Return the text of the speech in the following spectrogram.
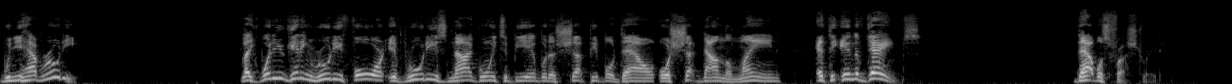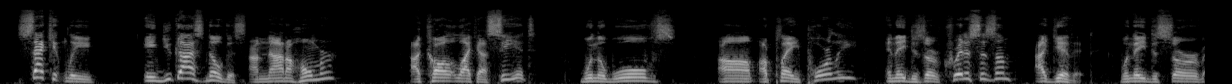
when you have Rudy. Like, what are you getting Rudy for if Rudy's not going to be able to shut people down or shut down the lane at the end of games? That was frustrating. Secondly, and you guys know this, I'm not a homer. I call it like I see it. When the Wolves um, are playing poorly and they deserve criticism, I give it. When they deserve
